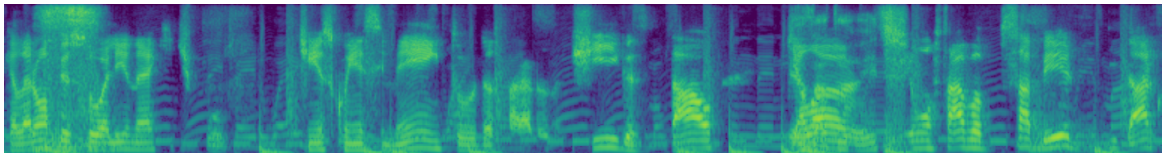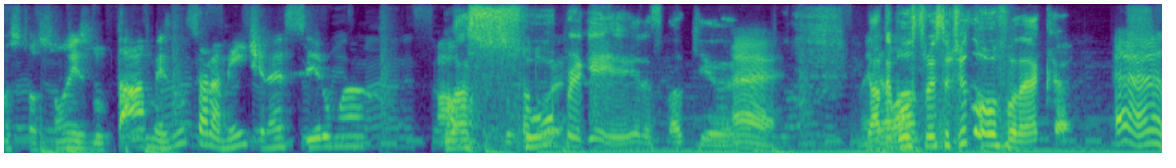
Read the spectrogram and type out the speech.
Que ela era uma pessoa ali, né, que, tipo, tinha esse conhecimento das paradas antigas e tal. Que ela Exatamente. demonstrava saber lidar com as situações, lutar, mas não necessariamente, né, ser uma. Uma lutadora. super guerreira, sei lá o que, né? É. Mas ela demonstrou isso de novo, né, cara? É,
